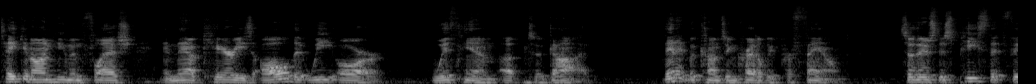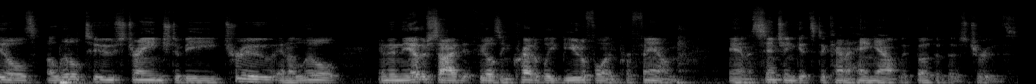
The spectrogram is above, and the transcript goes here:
taken on human flesh and now carries all that we are with him up to God, then it becomes incredibly profound. So there's this piece that feels a little too strange to be true and a little, and then the other side that feels incredibly beautiful and profound. And Ascension gets to kind of hang out with both of those truths.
